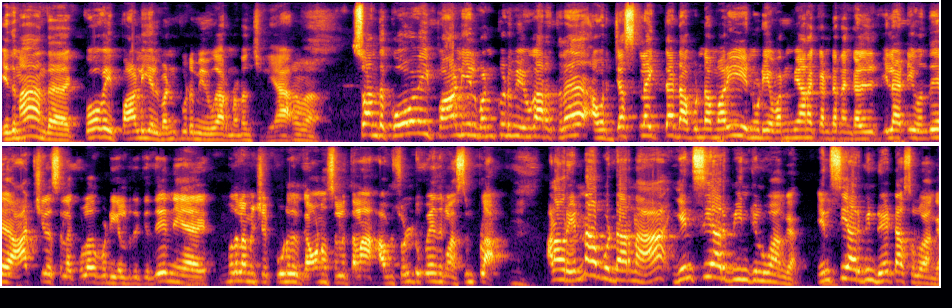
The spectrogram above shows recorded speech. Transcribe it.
இதுனா அந்த கோவை பாலியல் வன்கொடுமை விவகாரம் நடந்துச்சு இல்லையா? ஸோ சோ அந்த கோவை பாலியல் வன்கொடுமை விவகாரத்துல அவர் ஜஸ்ட் லைக் தட் அப்படின்ற மாதிரி என்னுடைய வன்மையான கண்டனங்கள் இல்லாட்டி வந்து ஆட்சியில சில குளறுபடிகள் இருக்குது. முதலமைச்சர் கூடுதல் கவனம் செலுத்தலாம் அப்படின்னு சொல்லிட்டு போயிருந்துக்கலாம் சிம்பிளா ஆனா அவர் என்ன போட்டாருன்னா என்சிஆர்பின்னு சொல்லுவாங்க. என்சிஆர்பின்னு டேட்டா சொல்லுவாங்க.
